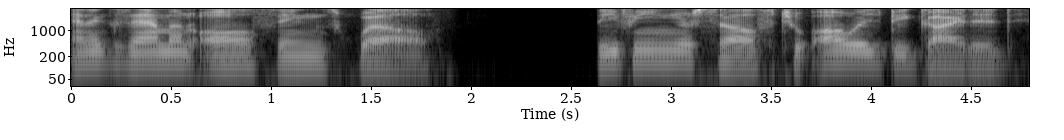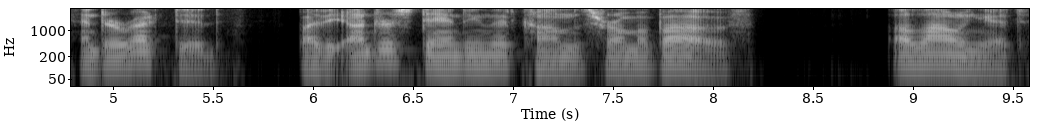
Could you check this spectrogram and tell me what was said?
and examine all things well, leaving yourself to always be guided and directed by the understanding that comes from above, allowing it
